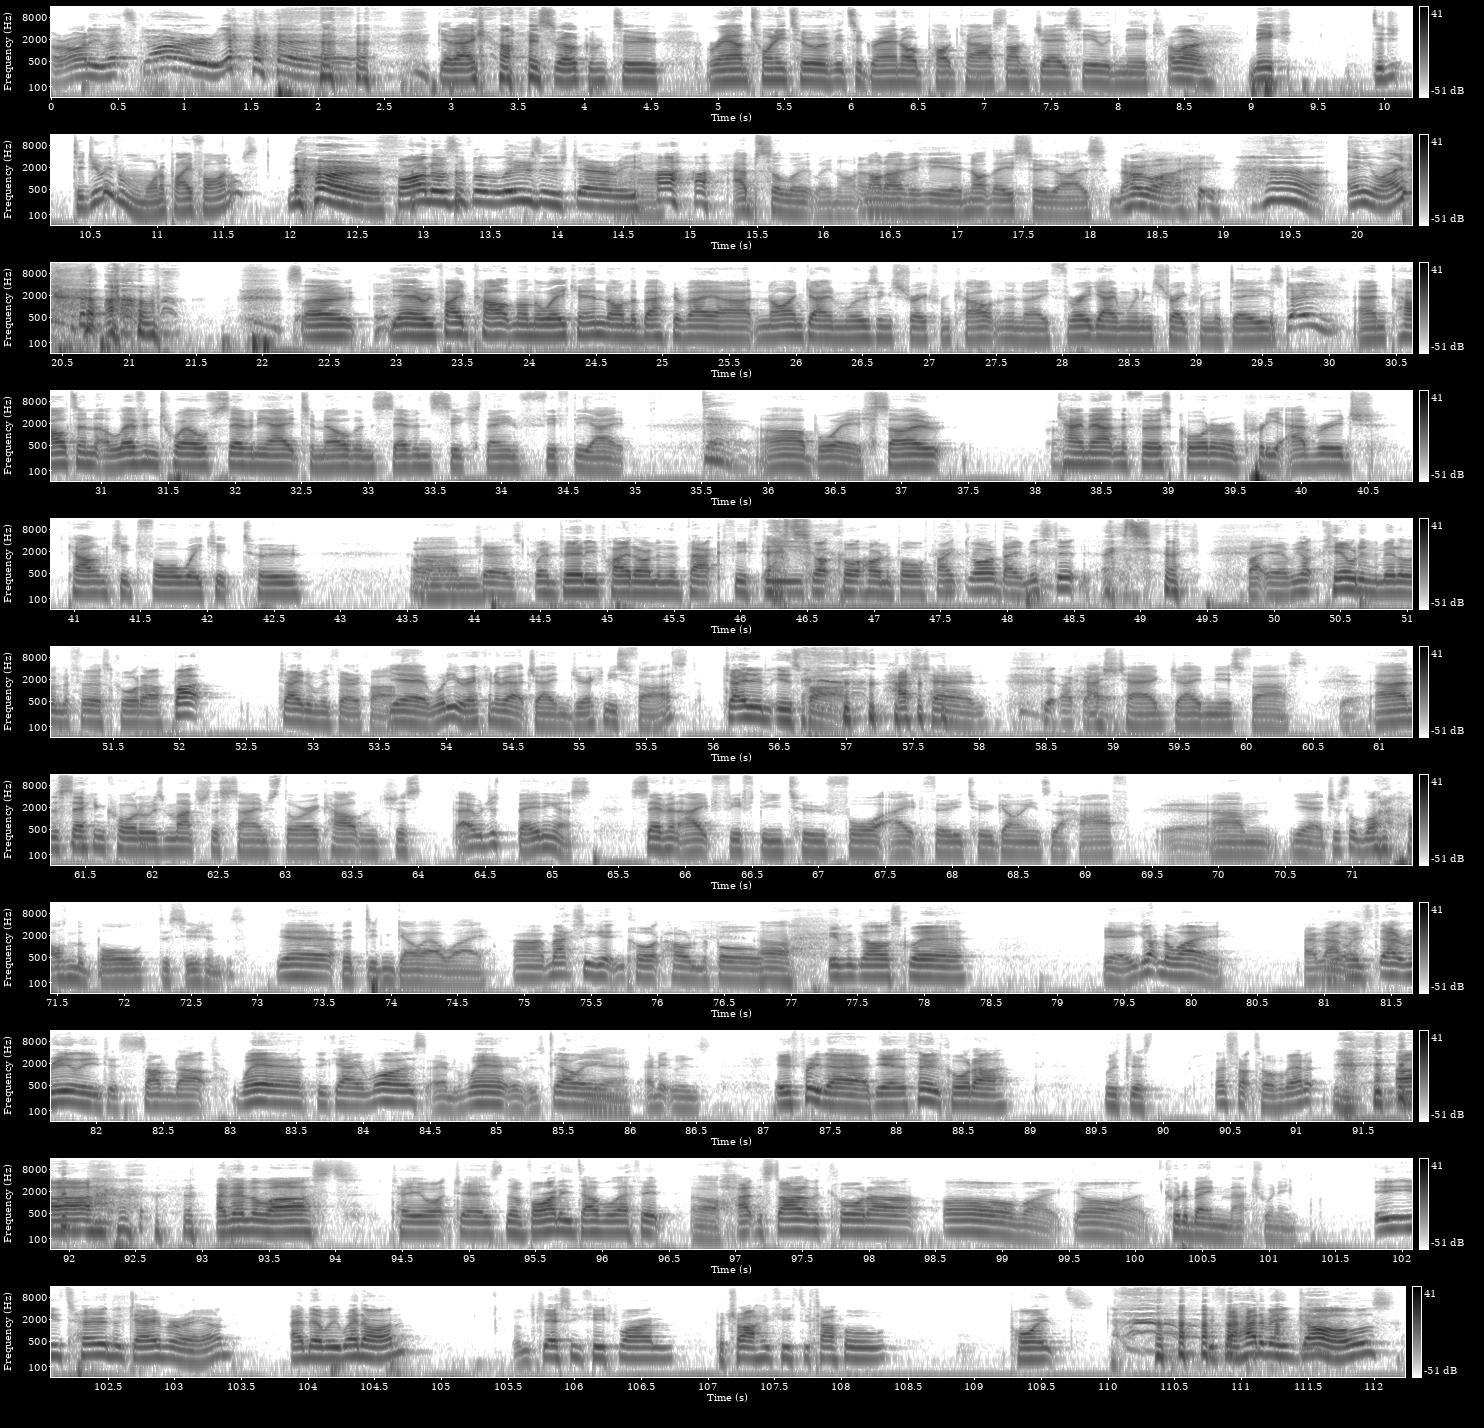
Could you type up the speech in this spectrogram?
Alrighty, let's go. Yeah. G'day, guys. Welcome to round 22 of It's a Grand Old Podcast. I'm Jez here with Nick. Hello. Nick, did you did you even want to play finals? No, finals are for losers, Jeremy. Ah. Absolutely not. Not over here. Not these two guys. no way. anyway, um, so yeah, we played Carlton on the weekend on the back of a uh, nine-game losing streak from Carlton and a three-game winning streak from the D's. Days. And Carlton 11 12 78 to Melbourne 7 16 58. Damn. Oh boy. So came out in the first quarter a pretty average. Carlton kicked four, we kicked two. Oh, Um, Jez. When Bernie played on in the back 50, got caught on the ball. Thank God they missed it. But yeah, we got killed in the middle in the first quarter. But Jayden was very fast. yeah, what do you reckon about Jayden? Do you reckon he's fast? Jayden is fast. Hashtag get that guy. Hashtag Jayden is fast. Yes. Uh, and the second quarter was much the same story. Carlton just they were just beating us. 7 8 50 to 4 8 32 going into the half. Yeah. Um, yeah, just a lot of holding the ball decisions yeah. that didn't go our way. Uh, Maxi getting caught holding the ball. Oh, in the goal square. Yeah, he got in the way, and that Yeah. was that really just summed up where the game was and where it was going, Yeah. and it was it was pretty bad. Yeah, the third quarter was just let's not talk about it. uh, and then the last, tell you what, Jez, the Viney double effort oh, at the start of the quarter. Oh my god, could have been match winning. he, he turned the game around, and then we went on. Jesse kicked one, Petracca kicked a couple points. if there had been goals,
